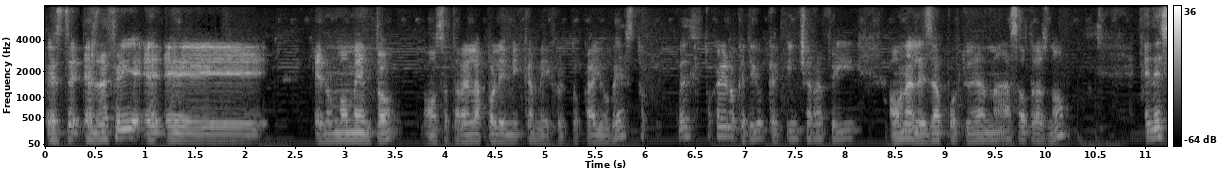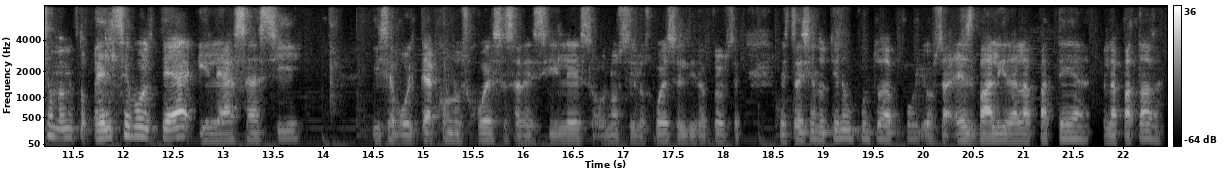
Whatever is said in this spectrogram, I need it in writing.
Este, el referee, eh, eh, en un momento, vamos a traer la polémica, me dijo el tocayo, ¿ves, to- ves tocayo lo que te digo? Que el pinche referee a una les da oportunidad más, a otras no. En ese momento, él se voltea y le hace así, y se voltea con los jueces a decirles, o no sé si los jueces, el director, le está diciendo, tiene un punto de apoyo, o sea, es válida la, patea, la patada.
